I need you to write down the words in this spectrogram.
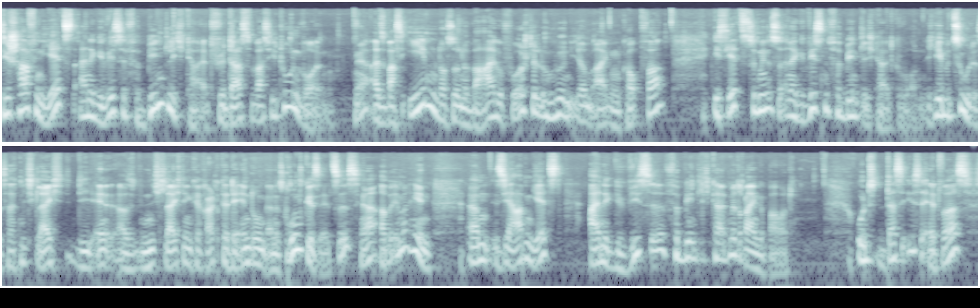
Sie schaffen jetzt eine gewisse Verbindlichkeit für das, was Sie tun wollen. Ja, also was eben noch so eine vage Vorstellung nur in Ihrem eigenen Kopf war, ist jetzt zumindest zu einer gewissen Verbindlichkeit geworden. Ich gebe zu, das hat nicht gleich, die, also nicht gleich den Charakter der Änderung eines Grundgesetzes, ja, aber immerhin. Ähm, Sie haben jetzt eine gewisse Verbindlichkeit mit reingebaut. Und das ist etwas,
